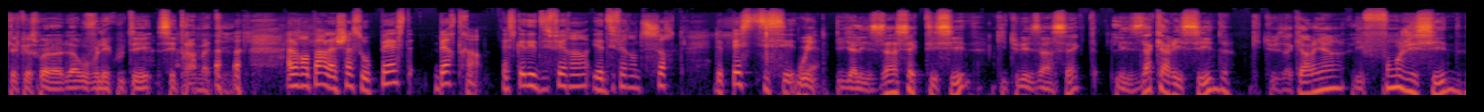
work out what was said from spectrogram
quelle que soit l'heure où vous l'écoutez, c'est dramatique. Alors, on parle la chasse aux pestes. Bertrand, est-ce qu'il y a des différents, il y a différentes sortes de pesticides? Oui, il y a les insecticides qui tuent les insectes, les acaricides qui tuent les acariens, les fongicides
